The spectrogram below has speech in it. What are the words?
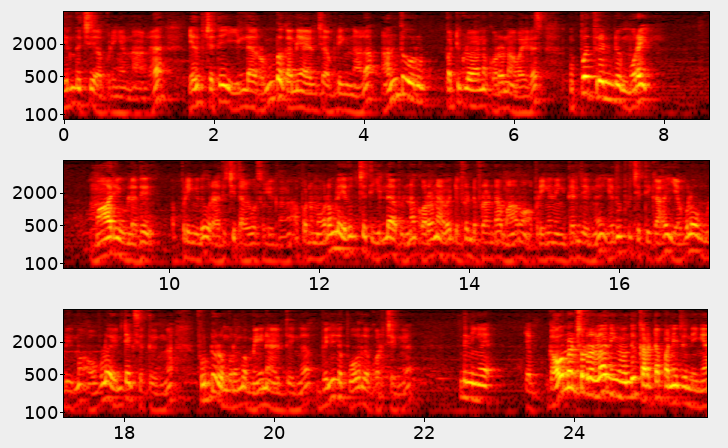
இருந்துச்சு அப்படிங்கிறனால எதிர்ப்பு சக்தி இல்லை ரொம்ப கம்மியாயிருச்சு அப்படிங்கிறனால அந்த ஒரு பர்டிகுலரான கொரோனா வைரஸ் முப்பத்தி ரெண்டு முறை மாறி உள்ளது அப்படிங்கிறது ஒரு அதிர்ச்சி தகவல் சொல்லியிருக்காங்க. அப்போ நம்ம உடம்புல எதிர்ப்பு சக்தி இல்லை அப்படின்னா கொரோனாவே டிஃப்ரெண்ட் டிஃப்ரெண்ட்டாக மாறும் அப்படிங்கிறத நீங்கள் தெரிஞ்சுக்கங்க. எதிர்ப்பு சக்திக்காக எவ்வளோ முடியுமோ அவ்வளோ இன்டெக்ஸ் எடுத்துக்கோங்க. ஃபுட்டு ரொம்ப ரொம்ப மெயினாக எடுத்துக்கங்க. வெளியில் போகிறத குறைச்சிங்க இது நீங்கள் கவர்மெண்ட் சொல்கிறதெல்லாம் நீங்கள் வந்து கரெக்டாக பண்ணிட்டு இருந்தீங்க.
